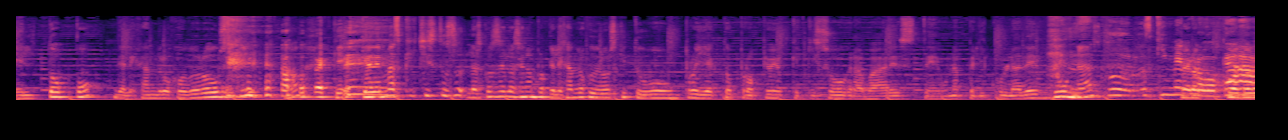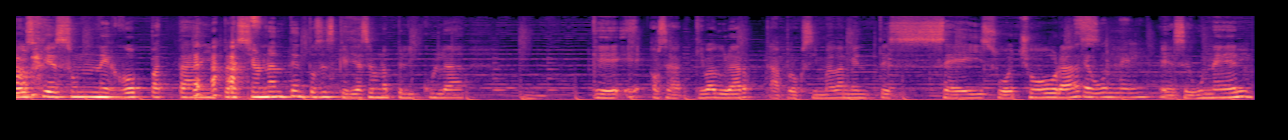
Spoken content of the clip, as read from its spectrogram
el topo de Alejandro Jodorowsky, que, además qué chistoso, las cosas se relacionan porque Alejandro Jodorowsky tuvo un proyecto propio que quiso grabar este una película de dunas. Jodorowsky me pero Jodorowsky es un negópata impresionante, entonces quería hacer una película que, eh, o sea, que iba a durar aproximadamente 6 u 8 horas. Según él. Eh, según él,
